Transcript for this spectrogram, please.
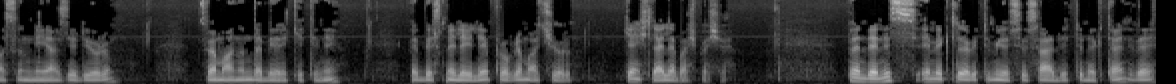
olmasını niyaz ediyorum. Zamanın da bereketini ve besmele ile programı açıyorum. Gençlerle baş başa. Ben Deniz, emekli öğretim üyesi Saadettin Ökten ve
